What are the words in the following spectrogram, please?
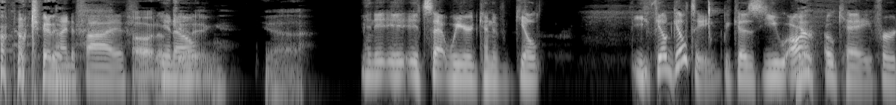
no kidding. nine to five. oh no you know, kidding. Yeah, and it, it, it's that weird kind of guilt you feel guilty because you are okay for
